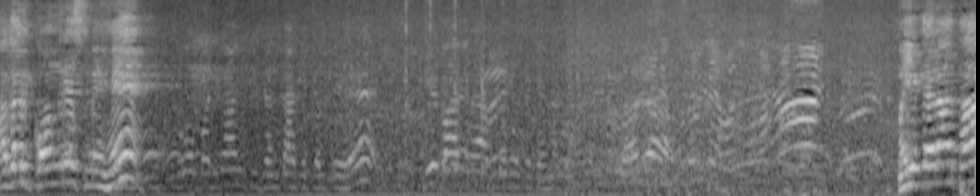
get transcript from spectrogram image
अगर कांग्रेस में हैं तो बडगाम की जनता के चलते हैं ये बात मैं आप लोगों से कहना मैं ये कह रहा था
